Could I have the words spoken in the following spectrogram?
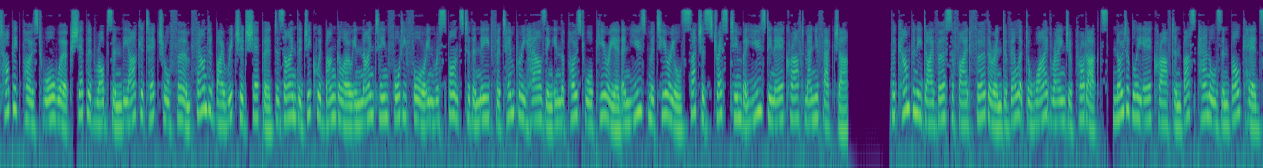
Post-war work Shepherd Robson The architectural firm founded by Richard Shepherd designed the Jicwood bungalow in 1944 in response to the need for temporary housing in the post-war period and used materials such as stressed timber used in aircraft manufacture. The company diversified further and developed a wide range of products, notably aircraft and bus panels and bulkheads,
